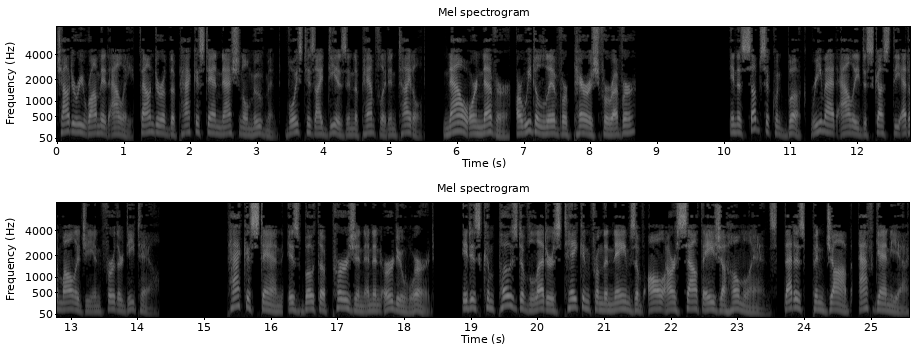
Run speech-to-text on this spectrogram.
Chowdhury Rahmat Ali, founder of the Pakistan National Movement, voiced his ideas in the pamphlet entitled, Now or Never, Are We to Live or Perish Forever? In a subsequent book, Rahmat Ali discussed the etymology in further detail. Pakistan is both a Persian and an Urdu word. It is composed of letters taken from the names of all our South Asia homelands, that is, Punjab, Afghania,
